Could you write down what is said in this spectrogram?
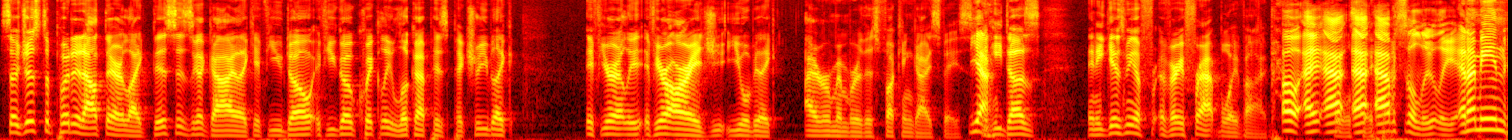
so just to put it out there like this is a guy like if you don't if you go quickly look up his picture you'd be like if you're at least if you're our age you, you will be like i remember this fucking guy's face Yeah. and he does and he gives me a, a very frat boy vibe Oh, I, I, say. absolutely. And I mean,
